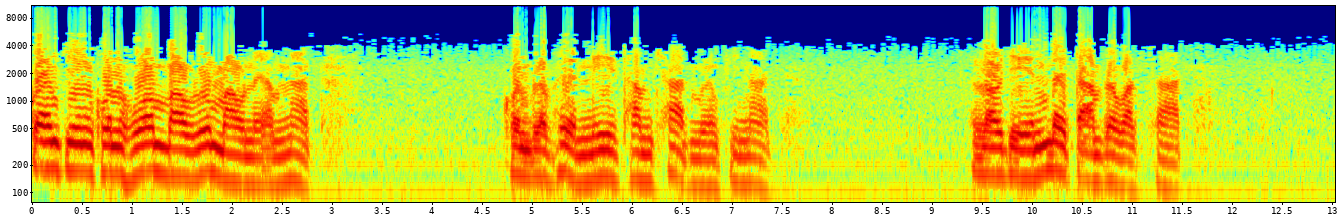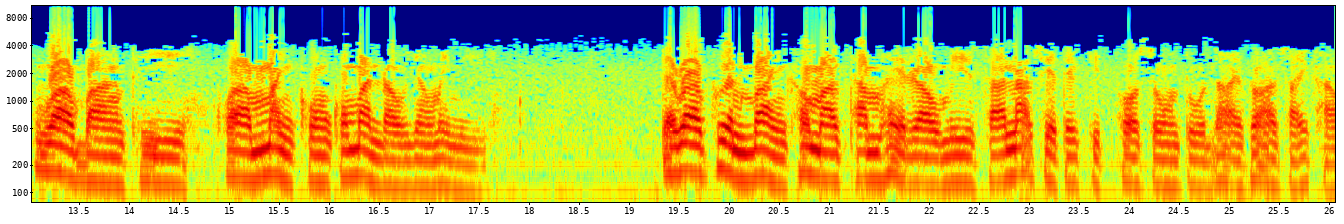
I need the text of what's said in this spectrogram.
ความจริงคนหัวเบาหรือเมาในอำนาจ คนประเภทนี้ทำชาติเมืองพินาศเราจะเห็นได้ตามประวัติศาสตร์ ว่าบางทีความมั่นคงของบ้านเรายังไม่มี แต่ว่าเพื่อนบ้านเข้ามาทำให้เรามีฐานะเศรษฐกิจพอทรงตัวได้ เพราะอาศัยเขา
